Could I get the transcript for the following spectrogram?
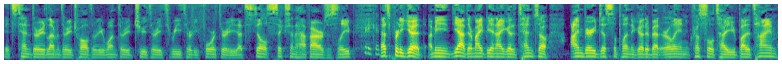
it's 10:30, 11:30, 12:30, 1:30, 2:30, 3:30, 4:30. That's still six and a half hours of sleep. Pretty good. That's pretty good. I mean, yeah, there might be a night you go to 10. So I'm very disciplined to go to bed early. And Crystal will tell you by the time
